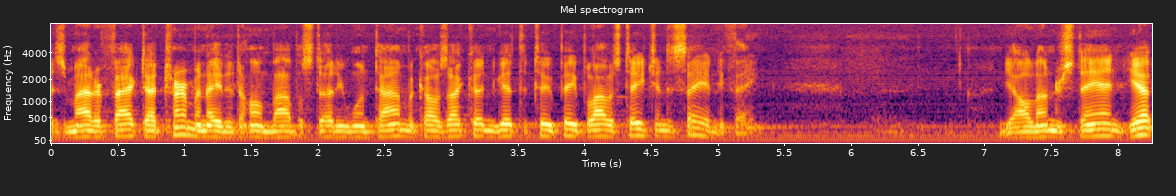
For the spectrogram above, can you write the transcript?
As a matter of fact, I terminated a home Bible study one time because I couldn't get the two people I was teaching to say anything. Y'all understand? Yep.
